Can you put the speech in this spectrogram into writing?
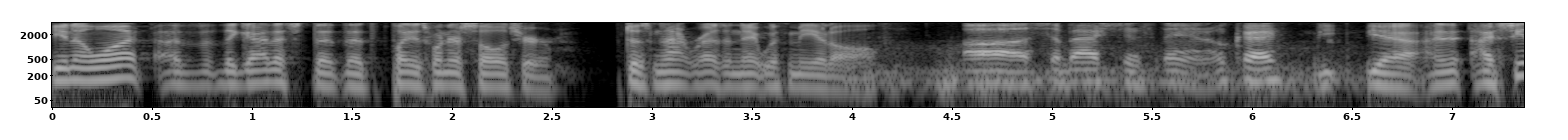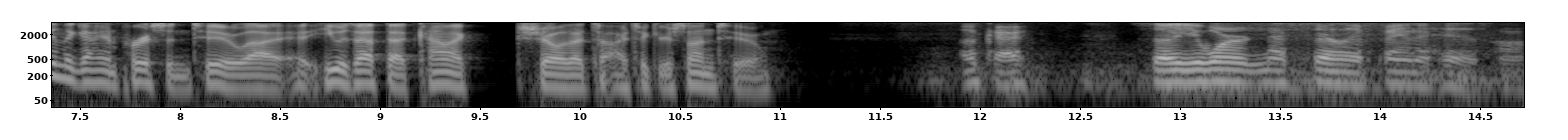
You know what? Uh, the, the guy that's, that, that plays Winter Soldier does not resonate with me at all. Uh, Sebastian Stan. Okay. Y- Yeah, and I've seen the guy in person too. Uh, he was at that comic show that I took your son to. Okay. So you weren't necessarily a fan of his, huh?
